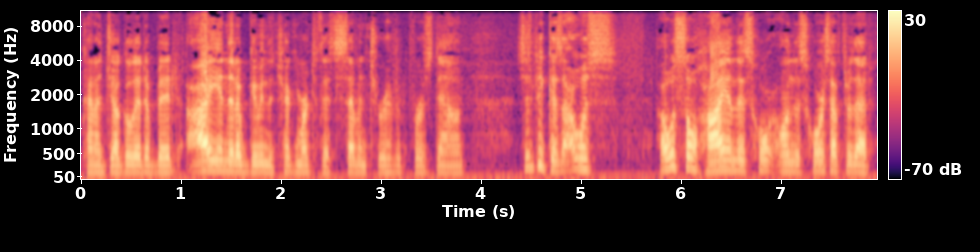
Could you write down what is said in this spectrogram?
kind of juggle it a bit. I ended up giving the check mark to that seven terrific first down, just because I was I was so high on this horse on this horse after that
